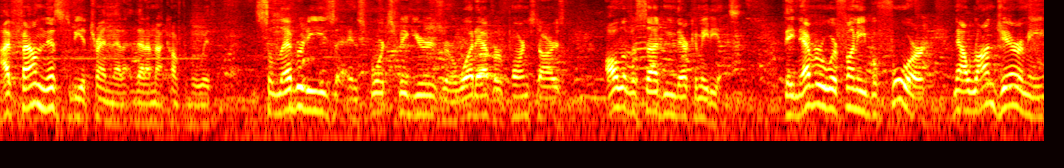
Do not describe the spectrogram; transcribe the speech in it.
I've found this to be a trend that I, that I'm not comfortable with. Celebrities and sports figures or whatever, porn stars, all of a sudden they're comedians. They never were funny before. Now, Ron Jeremy,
